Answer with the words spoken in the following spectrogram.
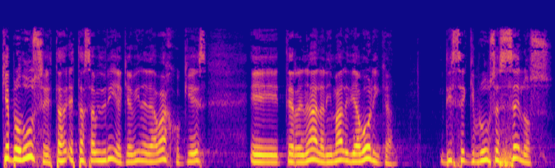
¿Qué produce esta, esta sabiduría que viene de abajo? Que es eh, terrenal, animal y diabólica. Dice que produce celos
